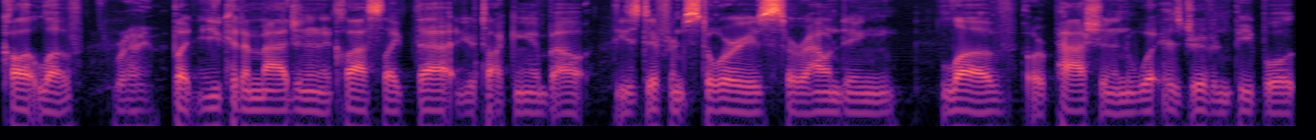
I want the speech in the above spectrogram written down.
call it love. Right. But you could imagine in a class like that, you're talking about these different stories surrounding love or passion and what has driven people,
